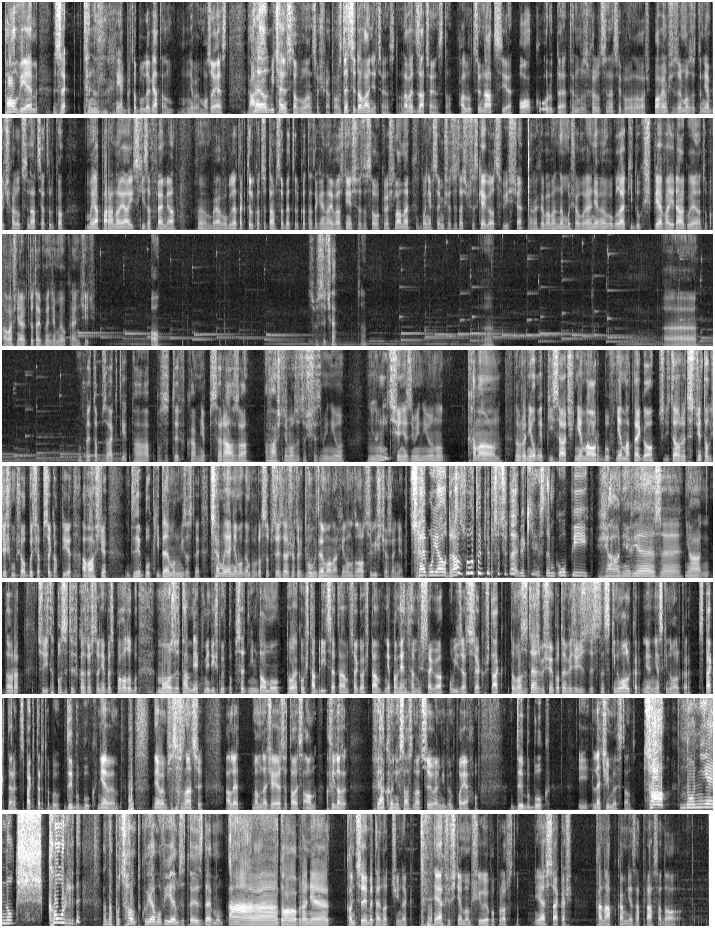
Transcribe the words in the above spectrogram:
powiem, że ten, jakby to był lewiatan, nie wiem, może jest, ale on mi często wyłącza światło, zdecydowanie często, nawet za często. Halucynacje, o kurde, ten może halucynacje powodować. Powiem się, że może to nie być halucynacja, tylko moja paranoja i schizofrenia. Hmm, bo ja w ogóle tak tylko czytam sobie tylko te takie najważniejsze, że są określone, bo nie chce mi się czytać wszystkiego oczywiście, ale chyba będę musiał, bo ja nie wiem w ogóle jaki duch śpiewa i reaguje na to. A właśnie, jak tutaj będziemy ją kręcić. O. Słyszycie? Co? E. Eee. Complete Objective? Ta pozytywka mnie przeraża. A właśnie, może coś się zmieniło. Nie no, nic się nie zmieniło, no... Come on! Dobra, nie umie pisać, nie ma orbów, nie ma tego, czyli teoretycznie to gdzieś musiało być, ja przegapiłem. A właśnie, dybuk i demon mi zostaje. Czemu ja nie mogłem po prostu przeczytać o tych dwóch demonach? No, no oczywiście, że nie. Czemu ja od razu o tym nie przeczytałem? Jaki jestem głupi? Ja nie wierzę. Ja, dobra, czyli ta pozytywka zresztą nie bez powodu, bo może tam jak mieliśmy w poprzednim domu tą jakąś tablicę tam, czegoś tam, nie pamiętam już czego, Ouija czy jakoś tak, to może też byśmy potem wiedzieli, to jest ten Skinwalker, nie, nie Skinwalker, Spectre, Spectre to był, Dybbook, nie wiem, nie wiem co to znaczy, ale mam nadzieję, że to jest on. A chwila, ja go nie zaznaczyłem i bym pojechał. Dybbook i lecimy stąd. Co? No nie, no krz, kurde! A na początku ja mówiłem, że to jest demon. A, dobra, nie. Kończymy ten odcinek. Ja już nie mam siły po prostu. Jeszcze jakaś kanapka mnie zaprasza do...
